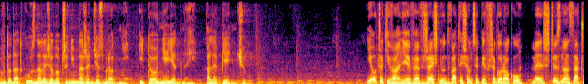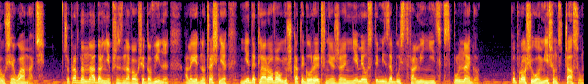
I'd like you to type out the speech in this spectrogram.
W dodatku znaleziono przy nim narzędzie zbrodni. I to nie jednej, ale pięciu. Nieoczekiwanie we wrześniu 2001 roku mężczyzna zaczął się łamać. Co prawda nadal nie przyznawał się do winy, ale jednocześnie nie deklarował już kategorycznie, że nie miał z tymi zabójstwami nic wspólnego. Poprosił o miesiąc czasu,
